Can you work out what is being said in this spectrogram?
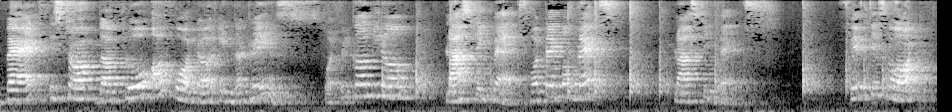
bags stop the flow of water in the drains. What will come here? Plastic bags. What type of bags? Plastic bags. Fifth is what?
